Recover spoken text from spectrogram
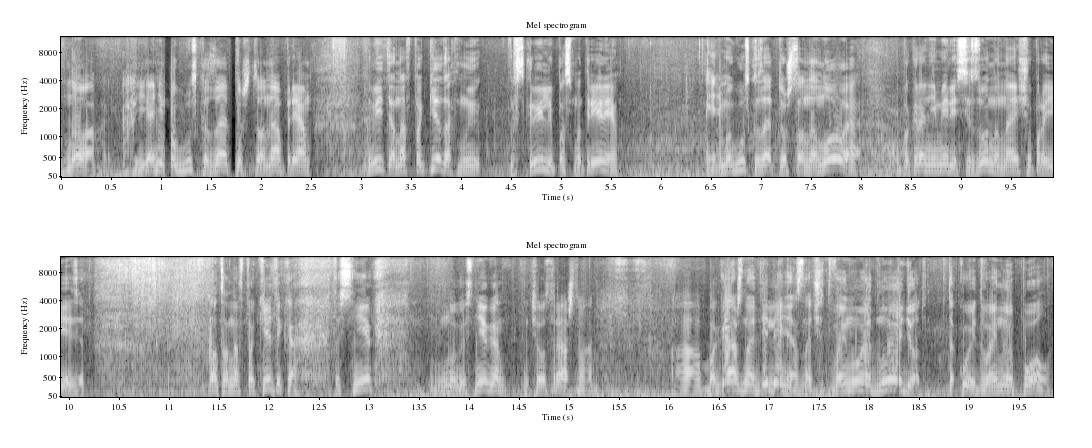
Но я не могу сказать, то, что она прям... Видите, она в пакетах, мы вскрыли, посмотрели. Я не могу сказать то, что она новая, но, по крайней мере, сезон она еще проедет. Вот она в пакетиках, это снег, немного снега, ничего страшного. А, Багажное отделение, значит, двойное дно идет, такой двойной пол.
